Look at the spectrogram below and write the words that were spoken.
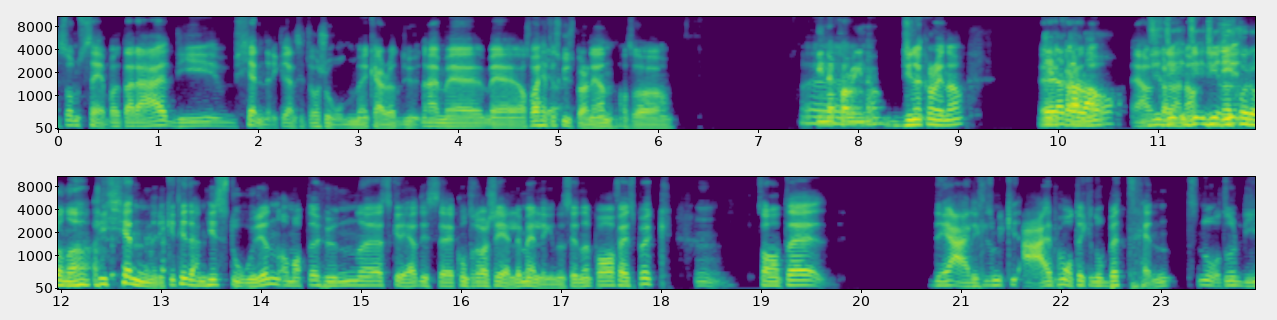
som ser på dette her, de kjenner ikke den situasjonen med Cara du... Nei, med, med altså, Hva heter Ja. skuespilleren igjen? Altså Gina Carina. Gina Carano. Eh, Gina Carano. Ja, Carano. Gina De, Corona. de kjenner ikke til den historien om at hun eh, skrev disse kontroversielle meldingene sine på Facebook. Mm. Sånn at det, det er, liksom ikke, er på en måte ikke noe betent noe, altså Når de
